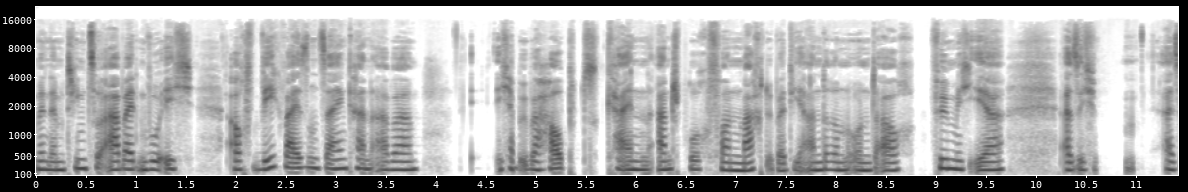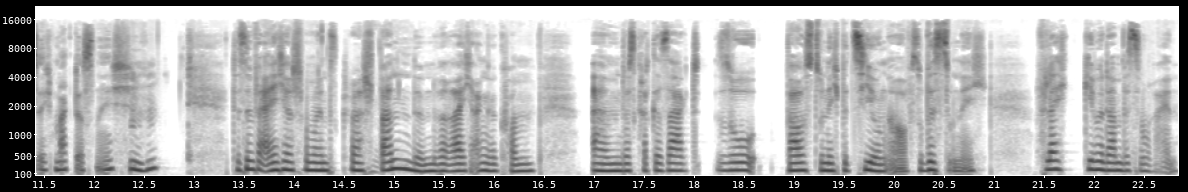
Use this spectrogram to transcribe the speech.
mit einem Team zu arbeiten, wo ich auch wegweisend sein kann, aber ich habe überhaupt keinen Anspruch von Macht über die anderen und auch fühle mich eher, also ich, also ich mag das nicht. Mhm. Da sind wir eigentlich ja schon mal in einem spannenden Bereich angekommen. Ähm, du hast gerade gesagt, so baust du nicht Beziehungen auf, so bist du nicht. Vielleicht gehen wir da ein bisschen rein.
